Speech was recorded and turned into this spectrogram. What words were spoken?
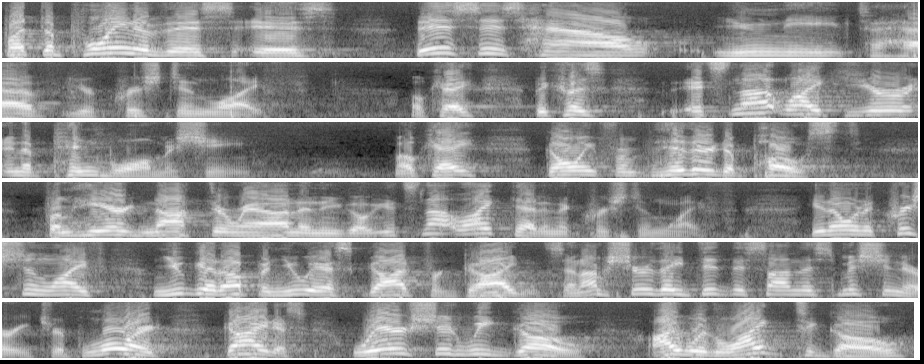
but the point of this is this is how you need to have your Christian life. Okay? Because it's not like you're in a pinball machine. Okay? Going from hither to post. From here, knocked around, and you go. It's not like that in a Christian life. You know, in a Christian life, you get up and you ask God for guidance. And I'm sure they did this on this missionary trip. Lord, guide us. Where should we go? I would like to go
